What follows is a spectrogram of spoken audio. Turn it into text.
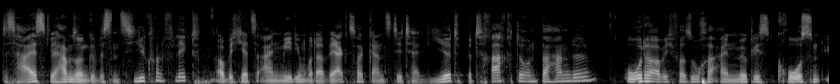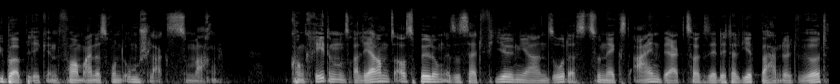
Das heißt, wir haben so einen gewissen Zielkonflikt, ob ich jetzt ein Medium oder Werkzeug ganz detailliert betrachte und behandle oder ob ich versuche, einen möglichst großen Überblick in Form eines Rundumschlags zu machen. Konkret in unserer Lehramtsausbildung ist es seit vielen Jahren so, dass zunächst ein Werkzeug sehr detailliert behandelt wird,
